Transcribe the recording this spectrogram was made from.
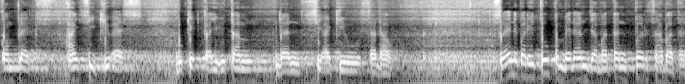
kompleks ICQS Bukit Kayu Hitam dan CIQ Sadau. Selain daripada itu, pembinaan jambatan persahabatan.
